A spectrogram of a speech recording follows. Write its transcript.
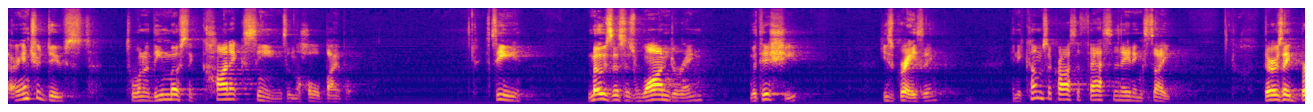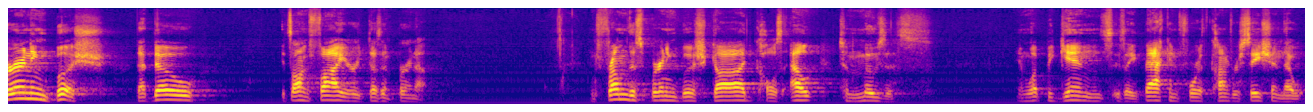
are introduced to one of the most iconic scenes in the whole Bible. See, Moses is wandering with his sheep, he's grazing, and he comes across a fascinating sight. There is a burning bush that, though it's on fire, it doesn't burn up. And from this burning bush, God calls out to Moses. And what begins is a back and forth conversation that will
